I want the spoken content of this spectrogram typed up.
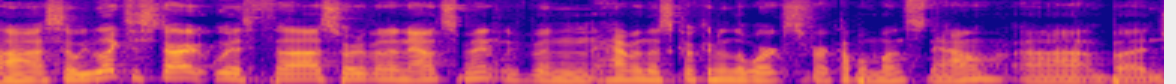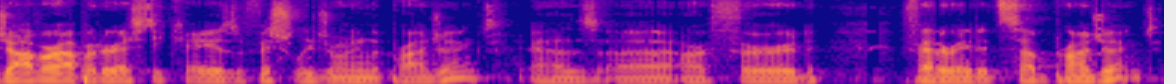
Uh, so we'd like to start with uh, sort of an announcement. We've been having this cooking in the works for a couple months now, uh, but Java Operator SDK is officially joining the project as uh, our third federated sub-project.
